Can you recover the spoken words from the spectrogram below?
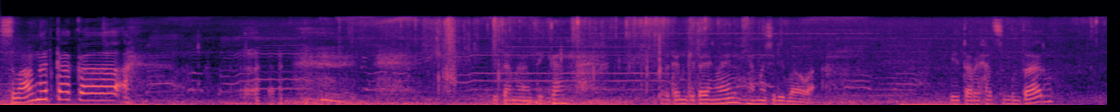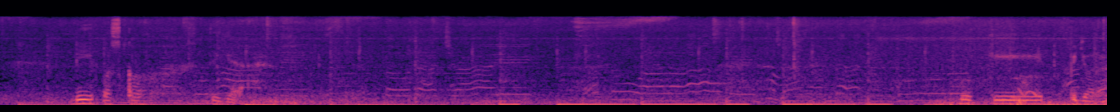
Semangat kakak. Kita menantikan rekan kita yang lain yang masih di bawah kita rehat sebentar di posko 3 Bukit Kejora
